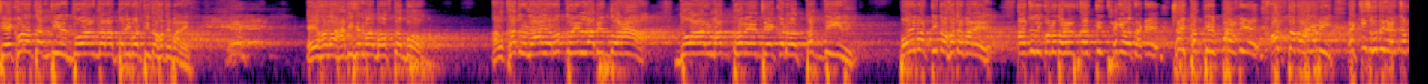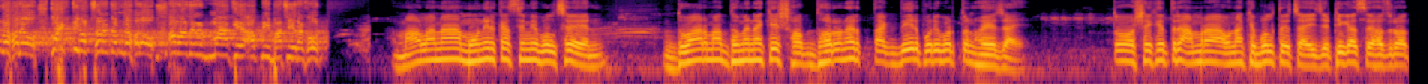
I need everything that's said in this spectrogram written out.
যে কোনো তাকদির দোয়ার দ্বারা পরিবর্তিত হতে পারে। এই হলো হাদিসের বক্তব্য। বিদুআ দোয়ার মাধ্যমে যে কোনো তাকদির পরিবর্তিত হতে পারে। আর যদি কোনো ধরনের তাকদির থেকেও থাকে, সেই তাকদির পাল্টিয়ে অন্তত আগামী কিছুদিনের জন্য হলেও, কয়েকটি বছরের জন্য হলেও আমাদের মাকে আপনি বাঁচিয়ে রাখুন। মাওলানা মনির কাসিমি বলছেন, দোয়ার মাধ্যমে নাকি সব ধরনের তাকদির পরিবর্তন হয়ে যায়। তো সেক্ষেত্রে আমরা ওনাকে বলতে চাই যে, ঠিক আছে হজরত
